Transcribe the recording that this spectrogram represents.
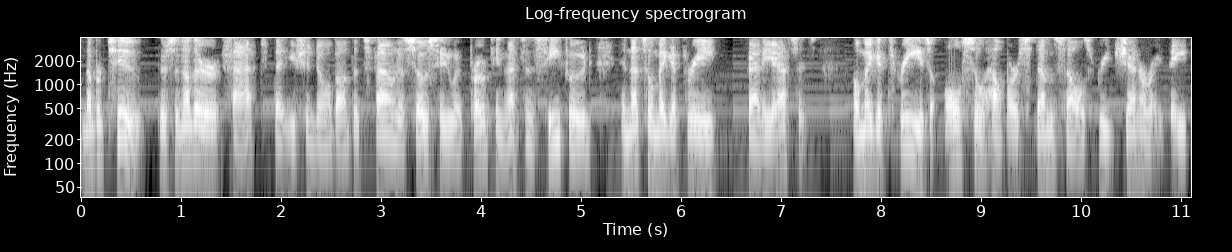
Number two, there's another fat that you should know about that's found associated with protein. That's in seafood, and that's omega 3 fatty acids. Omega 3s also help our stem cells regenerate. They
